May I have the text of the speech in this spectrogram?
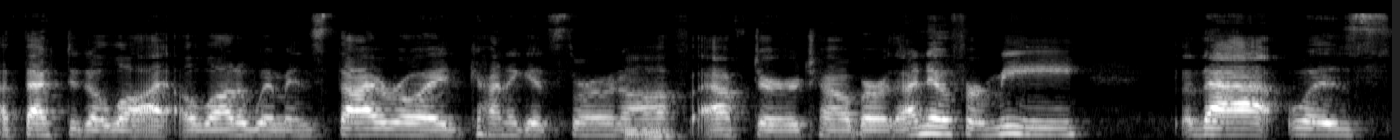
affected a lot. A lot of women's thyroid kind of gets thrown mm-hmm. off after childbirth. I know for me that was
